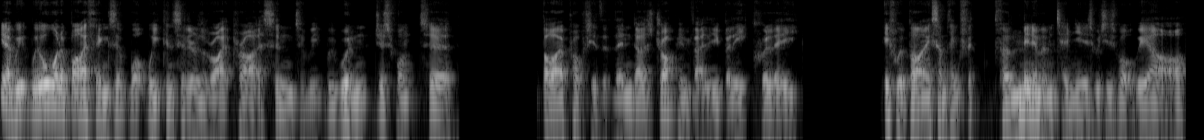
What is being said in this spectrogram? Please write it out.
you know, we, we all want to buy things at what we consider the right price. And we, we wouldn't just want to buy a property that then does drop in value. But equally, if we're buying something for, for minimum 10 years, which is what we are,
